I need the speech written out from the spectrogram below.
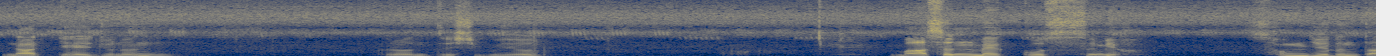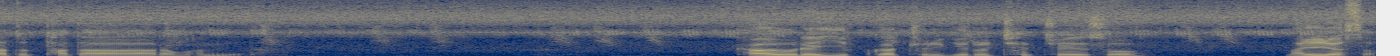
낫게 해주는 그런 뜻이고요. 맛은 맵고 쓰며 성질은 따뜻하다라고 합니다. 가을에 잎과 줄기를 채취해서 말려서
